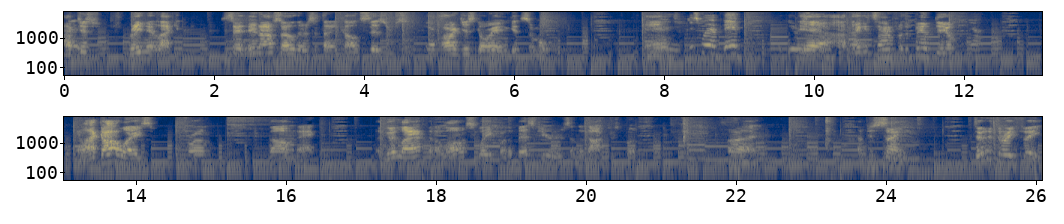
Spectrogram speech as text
I'm just reading it like it said, and also there's a thing called scissors, Yes. or just go ahead and get some more. And And just wear a bib. like you were yeah, saying. I think it's time for the bib deal. Yeah. And like always, from the almanac, good laugh and a long sleep are the best cures in the doctor's book. All right. I'm just saying, two to three feet,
